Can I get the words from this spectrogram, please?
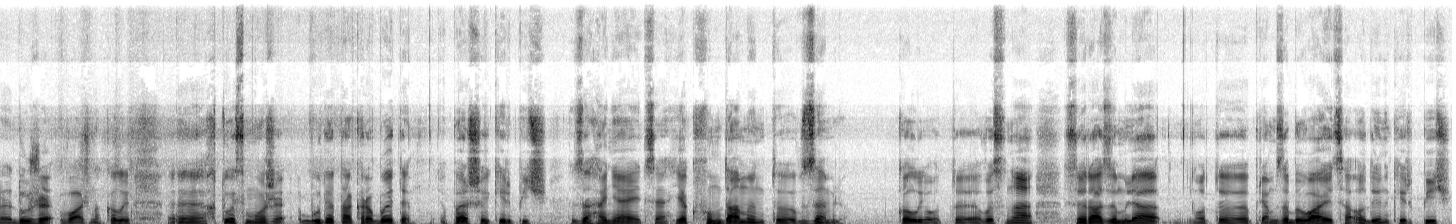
е, дуже важливо, коли е, хтось може буде так робити, перший кирпіч заганяється як фундамент е, в землю. Коли от е, весна, сира земля, от е, прям забивається один кирпіч,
